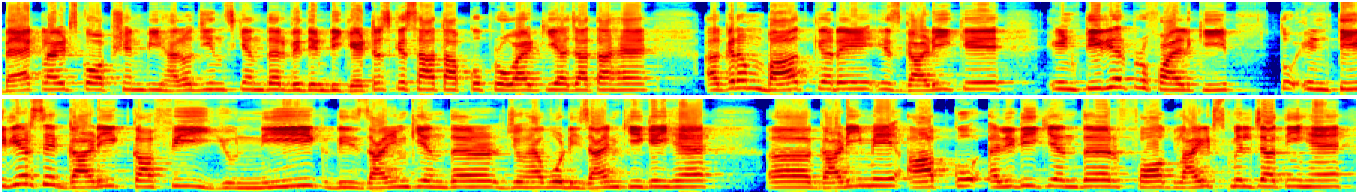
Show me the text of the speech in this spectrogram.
बैक लाइट्स का ऑप्शन भी हेलोजीन्स के अंदर। विद इंडिकेटर्स के साथ आपको प्रोवाइड किया जाता है। अगर हम बात करें इस गाड़ी के इंटीरियर प्रोफ़ाइल की तो इंटीरियर से गाड़ी काफ़ी यूनिक डिज़ाइन के अंदर जो है वो डिज़ाइन की गई है। गाड़ी में आपको एलईडी के अंदर फॉग लाइट्स मिल जाती हैं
